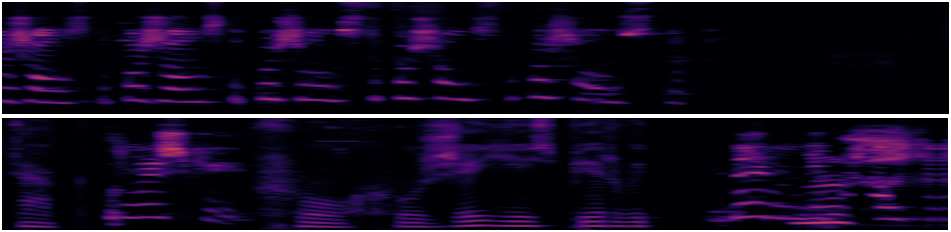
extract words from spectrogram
пожалуйста, пожалуйста, пожалуйста, пожалуйста, пожалуйста. Так, фух, уже есть первый... дай мне, Ну пожалуйста.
